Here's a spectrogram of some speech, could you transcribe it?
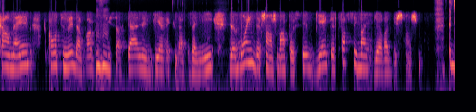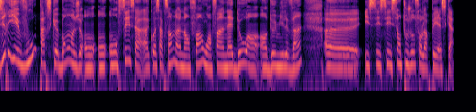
quand même continuer d'avoir une mhm. vie sociale, une vie avec leurs amis, le moins de changements possible, bien que forcément il y aura des changements. Diriez-vous, parce que bon, on, on, on, sait ça, à quoi ça ressemble un enfant ou enfin un ado en, en 2020, euh, et c'est, ils sont toujours sur leur PS4.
